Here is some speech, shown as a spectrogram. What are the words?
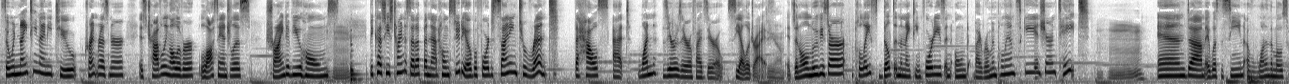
So, in 1992, Trent Reznor is traveling all over Los Angeles trying to view homes because he's trying to set up an at home studio before deciding to rent the house at 10050 Cielo Drive. Damn. It's an old movie star place built in the 1940s and owned by Roman Polanski and Sharon Tate. Mm-hmm. And um, it was the scene of one of the most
